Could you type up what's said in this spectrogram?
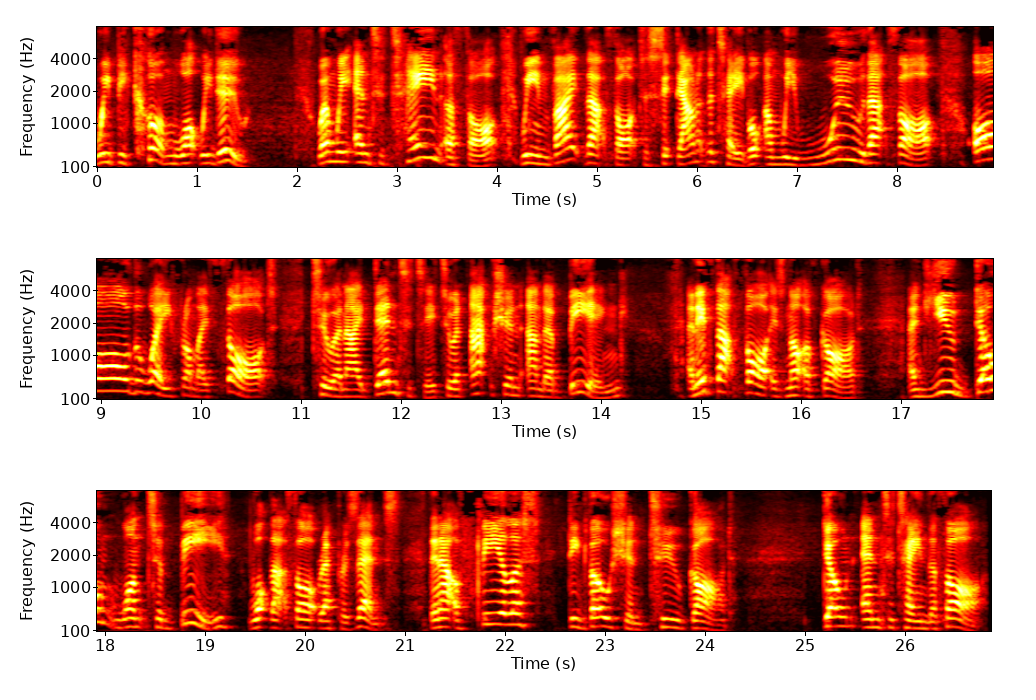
we become what we do. When we entertain a thought, we invite that thought to sit down at the table and we woo that thought all the way from a thought to an identity, to an action and a being. And if that thought is not of God, and you don't want to be what that thought represents, then out of fearless devotion to God, don't entertain the thought.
